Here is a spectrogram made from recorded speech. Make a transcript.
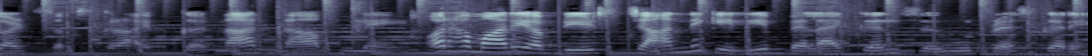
कट सब्सक्राइब करना ना भूलें। और हमारे अपडेट्स जानने के लिए बेल आइकन ज़रूर प्रेस करें।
